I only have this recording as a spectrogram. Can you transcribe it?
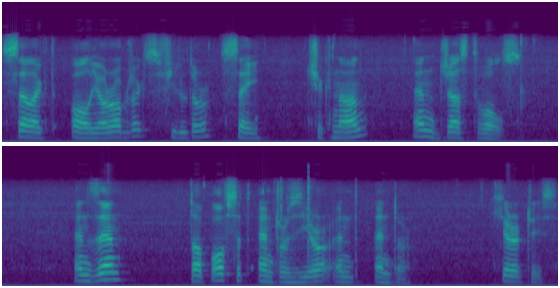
select all your objects filter say check none and just walls. And then top offset enter 0 and enter. Here it is.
